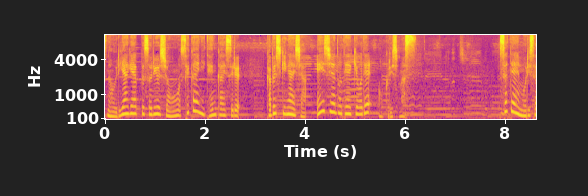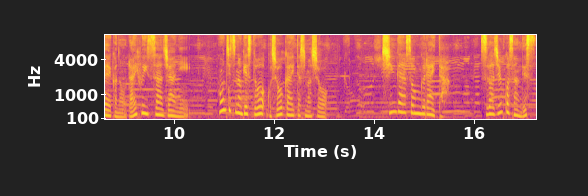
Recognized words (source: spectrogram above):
スの売上アップソリューションを世界に展開する株式会社エイジアの提供でお送りします。さて森さやかの Life is a Journey 本日のゲストをご紹介いたしましょう。シンガーソングライター諏訪純子さんです。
